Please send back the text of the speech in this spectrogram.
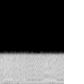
والأرض وجعل الظلمات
